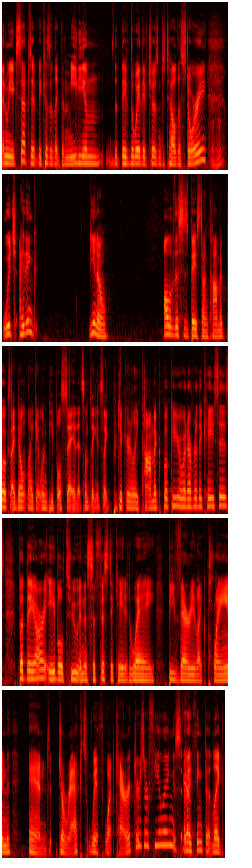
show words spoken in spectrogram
and we accept it because of like the medium that they've the way they've chosen to tell the story, mm-hmm. which I think, you know, all of this is based on comic books. I don't like it when people say that something is like particularly comic booky or whatever the case is, but they are able to, in a sophisticated way, be very like plain and direct with what characters are feeling. S- And I think that like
